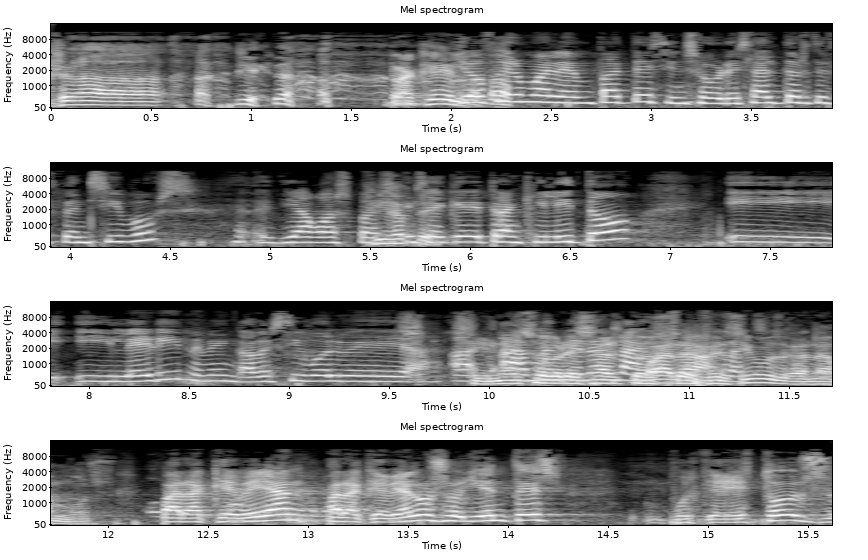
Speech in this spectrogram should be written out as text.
en la... Raquel. Yo firmo el empate sin sobresaltos defensivos. Yago Aspas, que se quede tranquilito. Y, y Lerin, venga, a ver si vuelve a, a, Si no hay sobresaltos defensivos, ganamos. para que vean para que vean los oyentes Pues que esto es-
